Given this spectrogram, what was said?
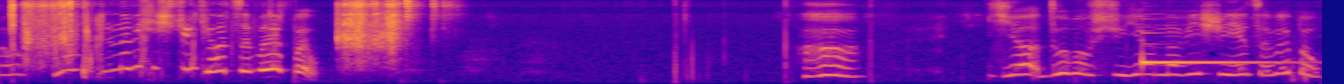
Ну, навіщо я це випив? Ага. Я думав, що я навіщо я це випив,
